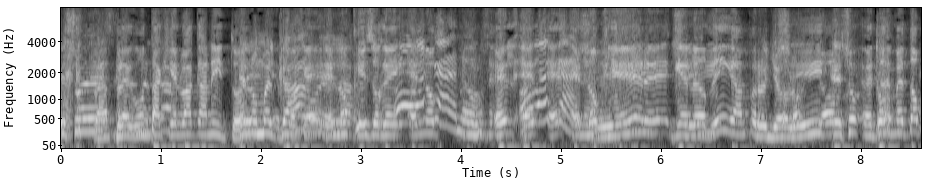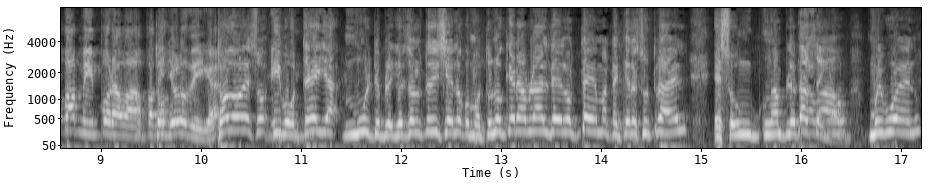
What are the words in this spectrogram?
Eso es. Pregunta aquí el bacanito. En los eh, mercados, porque Él no quiso que. Oh, Él no, bacano. él, él- Oh, él- bacano. él no quiere que sí. lo digan, pero yo lo. Sí, yo- eso- entonces me topa a mí por abajo para que yo lo diga. Todo eso y botellas múltiples. Yo se lo estoy diciendo, como tú no quieres hablar de los temas, te quieres sustraer. Eso es un, un amplio No, trabajo, señor. muy bueno.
